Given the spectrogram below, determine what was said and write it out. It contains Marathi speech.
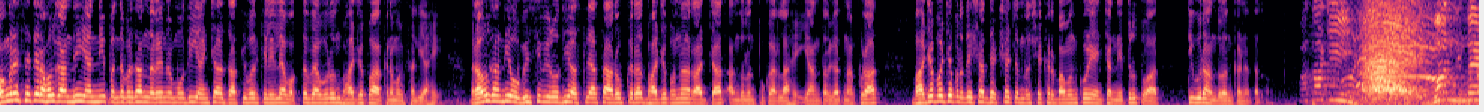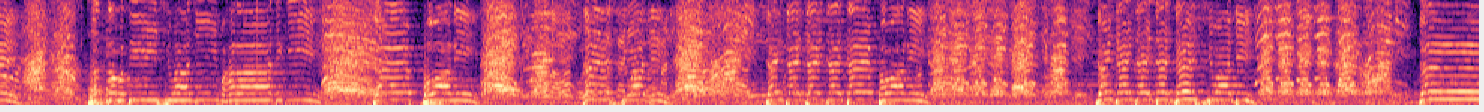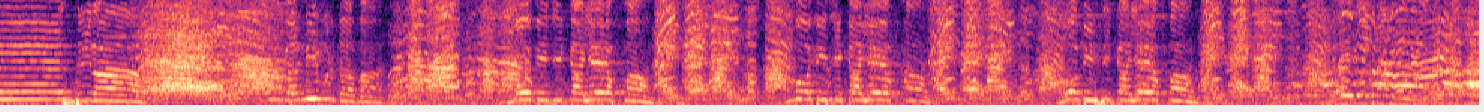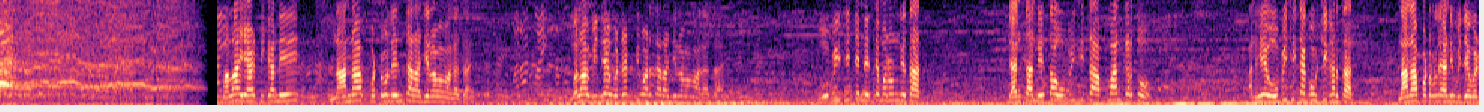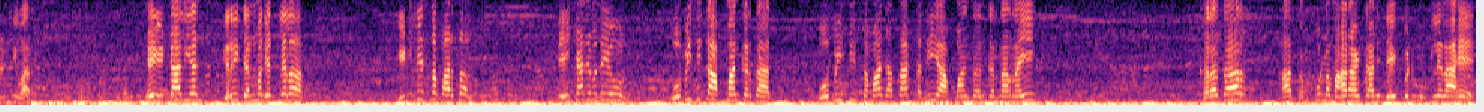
काँग्रेस नेते राहुल गांधी यांनी पंतप्रधान नरेंद्र मोदी यांच्या जातीवर केलेल्या वक्तव्यावरून भाजप आक्रमक झाली आहे. राहुल गांधी ओबीसी विरोधी असल्याचा आरोप करत भाजपनं राज्यात आंदोलन पुकारलं आहे. या अंतर्गत नागपुरात भाजपचे प्रदेशाध्यक्ष चंद्रशेखर बावनकुळे यांच्या नेतृत्वात तीव्र आंदोलन करण्यात आलं. छत्रपती शिवाजी महाराज की जय भवानी. जय शिवाजी. जय जय जय जय जय शिवाजी जय श्रीराम। गांधी मुर्दाबाद। मोदी जी का ये अपमान। मोदी जी का ये अपमान। ओबीसी का ये अपमान। मला या ठिकाणी नाना पटोलेंचा राजीनामा मागायचा आहे. मला विजय वडट्टीवारचा राजीनामा मागायचा आहे. ओबीसीचे नेते म्हणून घेतात. त्यांचा नेता ओबीसीचा अपमान करतो. आणि हे ओबीसीच्या गोष्टी करतात. नाना पटोले आणि विजय वडट्टीवार. हे इटालियन घरी जन्म घेतलेलं इटलीतलं पार्सल देशामध्ये येऊन ओबीसीचा अपमान करतात. ओबीसी समाजाचा कधीही अपमान सहन करणार नाही. खरं तर हा संपूर्ण महाराष्ट्र आणि देश पेटून उठलेला आहे.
